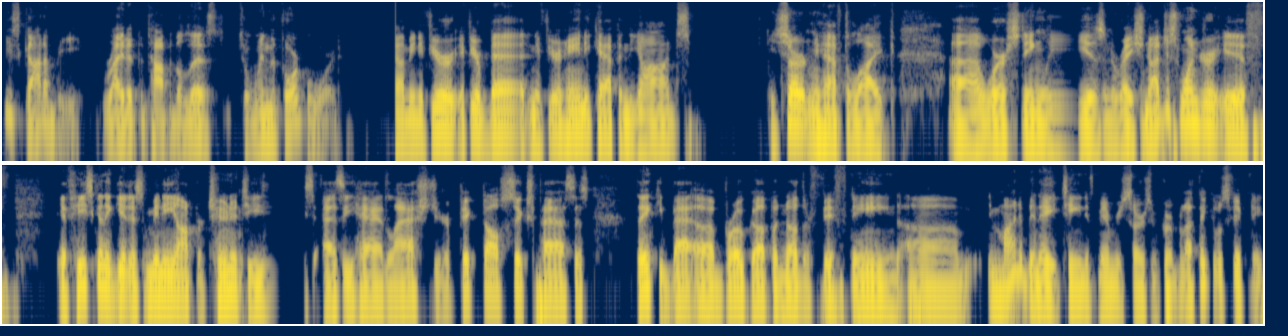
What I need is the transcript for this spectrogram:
he's got to be right at the top of the list to win the Thorpe Award. I mean, if you're if you're betting, if you're handicapping the odds, you certainly have to like uh, where Stingley is in the race. You know, I just wonder if if he's going to get as many opportunities as he had last year, picked off six passes. think he uh, broke up another 15. Um, it might have been 18 if memory serves me correct, but I think it was 15.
